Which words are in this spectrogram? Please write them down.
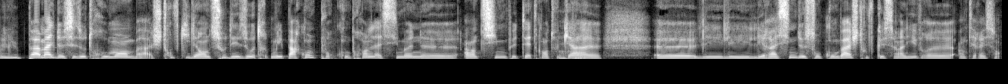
lu pas mal de ses autres romans, bah, je trouve qu'il est en dessous des autres. Mais par contre, pour comprendre la Simone euh, intime, peut-être, en tout cas, mhm. euh, euh, les, les, racines de son combat, je trouve que c'est un livre intéressant.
